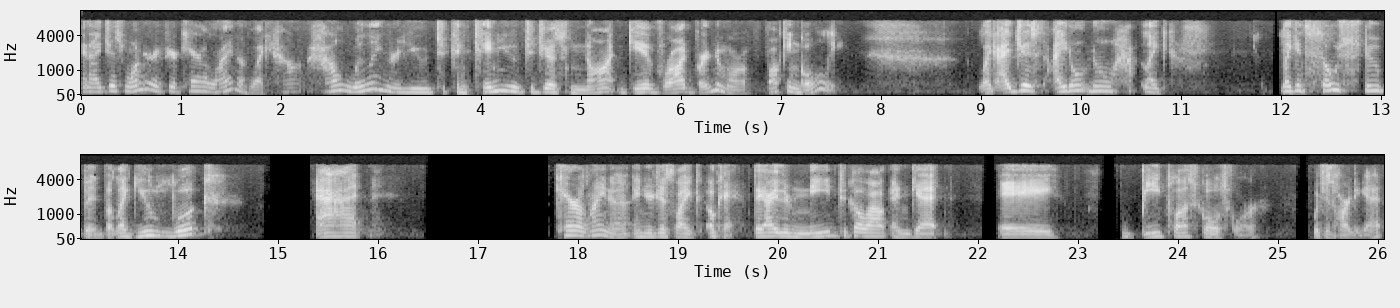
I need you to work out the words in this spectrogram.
and I just wonder if you're Carolina, like how how willing are you to continue to just not give Rod Brind'Amour a fucking goalie? Like I just I don't know how like like it's so stupid, but like you look at Carolina and you're just like, okay, they either need to go out and get a B plus goal scorer, which is hard to get,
